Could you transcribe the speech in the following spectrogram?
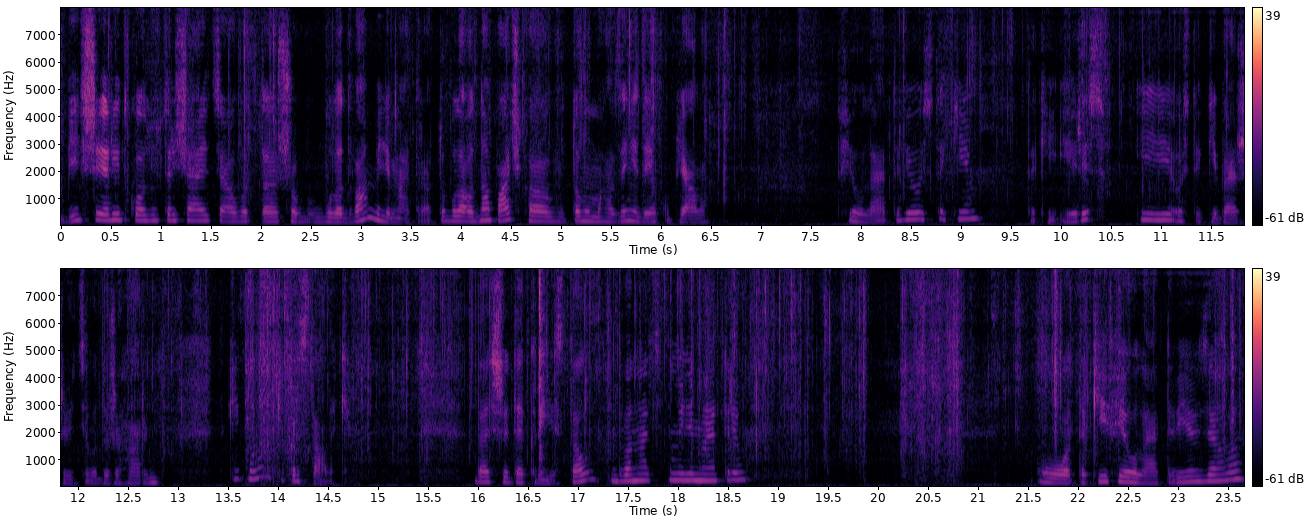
Більше рідко зустрічається, а от е, щоб було 2 мм, то була одна пачка в тому магазині, де я купляла. Фіолетові ось такі, такий іріс. І ось такі бежеві, ці дуже гарні. Такі маленькі кристалики. Далі йде крістал 12 мм. О, такі фіолетові я взяла.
